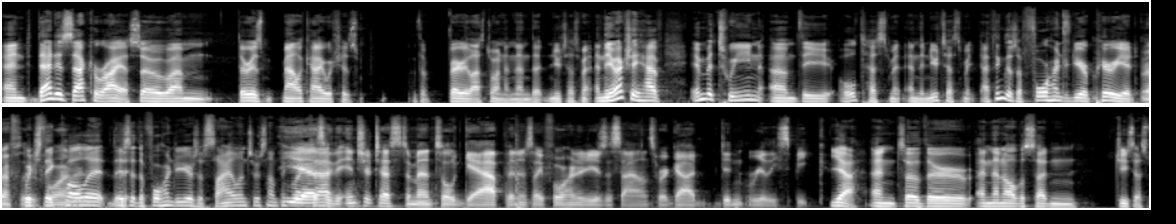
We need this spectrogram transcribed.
And that is Zechariah. So um, there is Malachi, which is the very last one, and then the New Testament. And they actually have in between um, the Old Testament and the New Testament. I think there's a 400 year period, Roughly which they call it. Is it the 400 years of silence or something? Yeah, like it's like the intertestamental gap, and it's like 400 years of silence where God didn't really speak. Yeah, and so they're and then all of a sudden Jesus,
